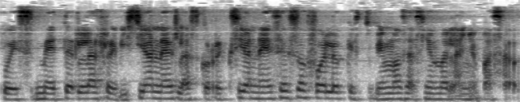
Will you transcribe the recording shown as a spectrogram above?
pues meter las revisiones, las correcciones, eso fue lo que estuvimos haciendo el año pasado.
